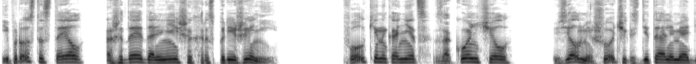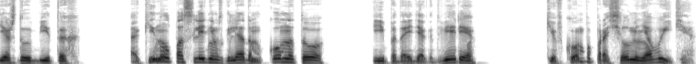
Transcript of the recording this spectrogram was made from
и просто стоял, ожидая дальнейших распоряжений. Фолки, наконец, закончил, взял мешочек с деталями одежды убитых, окинул последним взглядом комнату и, подойдя к двери, кивком попросил меня выйти.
